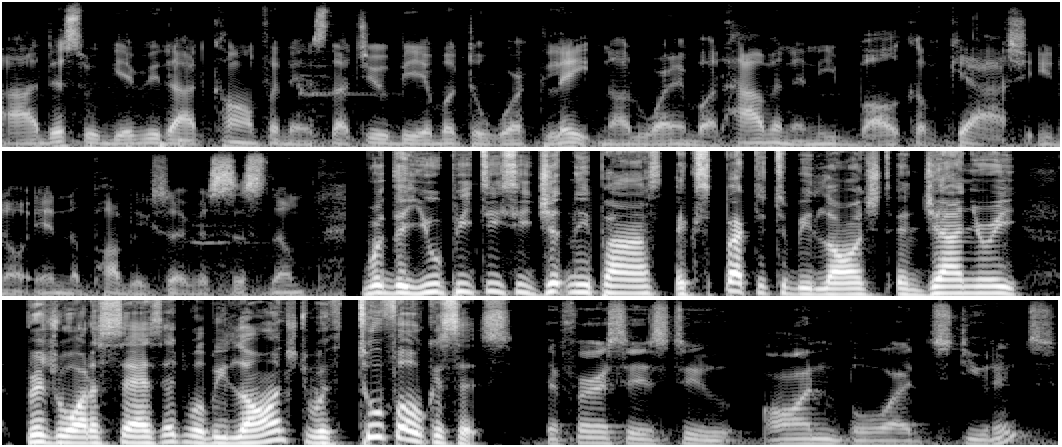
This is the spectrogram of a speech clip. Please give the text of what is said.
uh, this would give you that confidence that you'll be able to work late, not worrying about having any bulk of cash, you know, in the public service system. With the UPTC Jitney Pass expected to be launched in January, Bridgewater says it will be launched with two focuses. The first is to onboard students.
